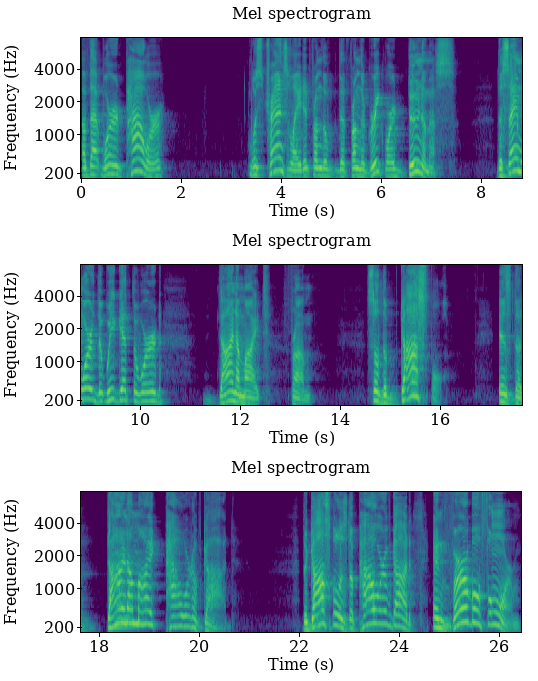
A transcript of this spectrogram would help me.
of that word power was translated from the, the, from the Greek word dunamis. The same word that we get the word dynamite from. So the gospel is the dynamite power of God. The gospel is the power of God in verbal form.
